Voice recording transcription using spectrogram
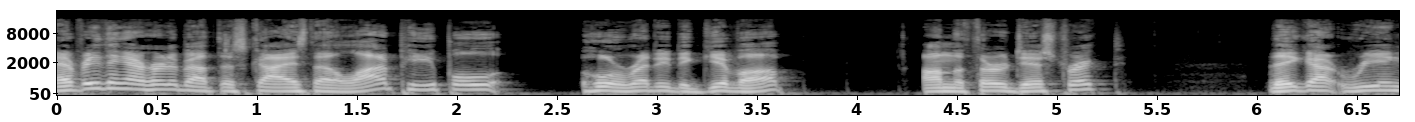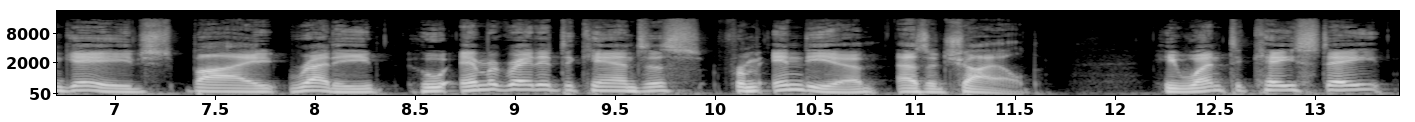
Everything I heard about this guy is that a lot of people who are ready to give up on the third district, they got re-engaged by Reddy, who immigrated to Kansas from India as a child. He went to K State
